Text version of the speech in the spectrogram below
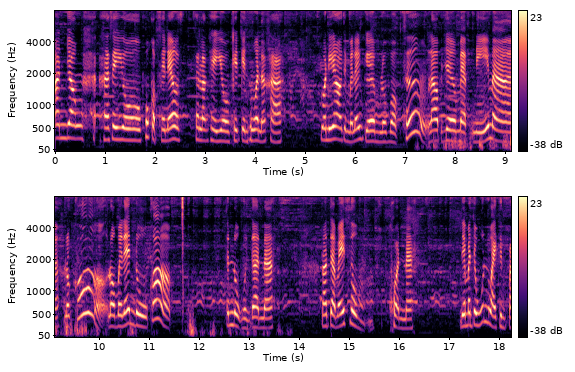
อันยองฮาเซโยพบกับเซเนลสลังเฮโยเคสเกนฮวนนะคะ วันนี้เราจะมาเล่นเกมโรบอกซึ่งเราไปเจอแบบนี้มา แล้วก็ลองไปเล่นดูก็สนุกเหมือนกันนะ เราจะไม่สุ่มคนนะเดี๋ยวมันจะวุ่นวายเกินไป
